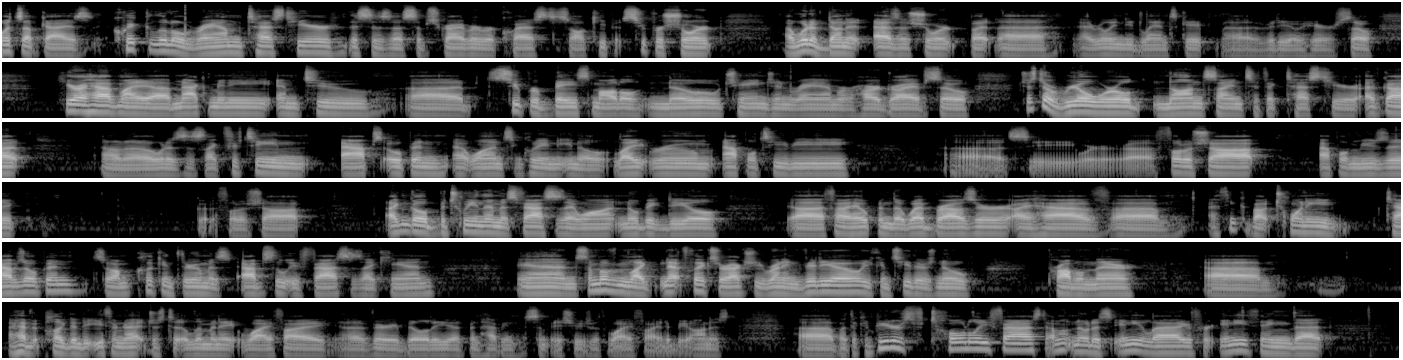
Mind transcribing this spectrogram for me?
What's up guys? Quick little RAM test here. This is a subscriber request, so I'll keep it super short. I would have done it as a short, but uh, I really need landscape uh, video here. So here I have my uh, Mac Mini M2 uh, super base model, no change in RAM or hard drive. So just a real world non-scientific test here. I've got, I don't know, what is this, like 15 apps open at once, including, you know, Lightroom, Apple TV, uh, let's see, we're uh, Photoshop, Apple Music, go to Photoshop. I can go between them as fast as I want, no big deal. Uh, if I open the web browser, I have, um, I think about 20 tabs open. So I'm clicking through them as absolutely fast as I can. And some of them like Netflix are actually running video. You can see there's no problem there. Um, I have it plugged into Ethernet just to eliminate Wi-Fi uh, variability. I've been having some issues with Wi-Fi to be honest. Uh, but the computer's totally fast. I don't notice any lag for anything that,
